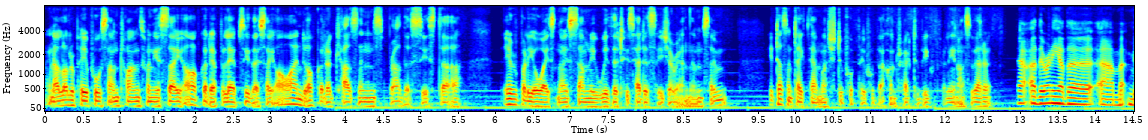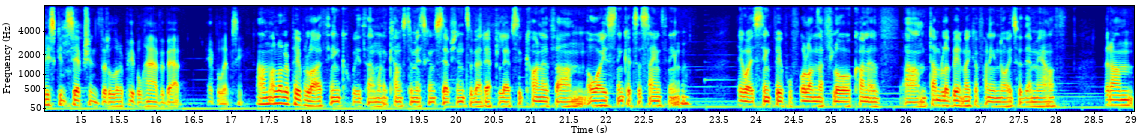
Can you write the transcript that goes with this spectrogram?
And a lot of people sometimes when you say, "Oh, I've got epilepsy," they say, "Oh, and I've got a cousin's brother, sister." Everybody always knows somebody with it who's had a seizure around them, so it doesn't take that much to put people back on track. To be fairly nice about it. Now, are there any other um, misconceptions that a lot of people have about epilepsy? Um, a lot of people, I think, with um, when it comes to misconceptions about epilepsy, kind of um, always think it's the same thing. They always think people fall on the floor, kind of um, tumble a bit, make a funny noise with their mouth. But um,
